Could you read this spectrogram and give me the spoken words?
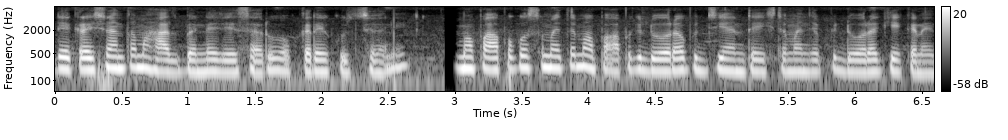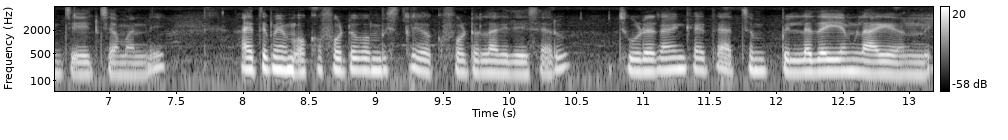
డెకరేషన్ అంతా మా హస్బెండే చేశారు. ఒక్కరే కూర్చొని. మా పాప కోసం అయితే మా పాపకి డోరా బుజ్జి అంటే ఇష్టం అని చెప్పి డోరా కేక్ అనేది చేయించామండి. అయితే మేము ఒక ఫోటో పంపిస్తే ఒక ఫోటోలాగా చేశారు. చూడడానికి అయితే అచ్చం పిల్ల దయ్యం లాగే ఉంది.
